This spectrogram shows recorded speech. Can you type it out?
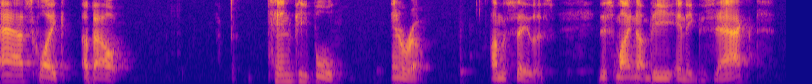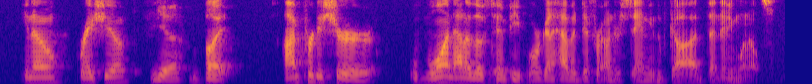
ask like about ten people in a row, I'm gonna say this. This might not be an exact, you know, ratio, Yeah, but I'm pretty sure one out of those 10 people are going to have a different understanding of God than anyone else I Be- agree.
